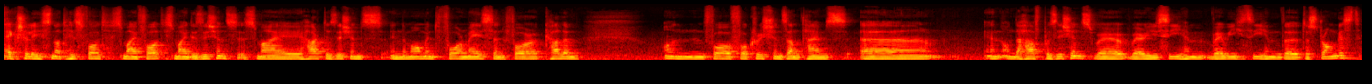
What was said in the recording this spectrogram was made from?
Actually, it's not his fault. It's my fault. It's my decisions. It's my hard decisions in the moment for Mason, for Callum, on for for Christian sometimes. Uh, and on the half positions where where you see him where we see him the, the strongest.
